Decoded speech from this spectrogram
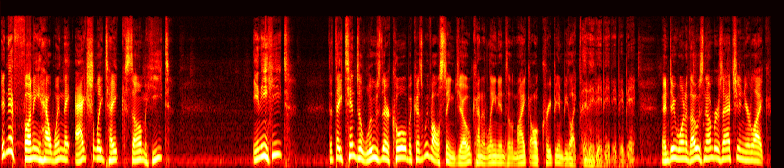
isn't it funny how when they actually take some heat, any heat, that they tend to lose their cool? Because we've all seen Joe kind of lean into the mic all creepy and be like, and do one of those numbers at you, and you're like,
